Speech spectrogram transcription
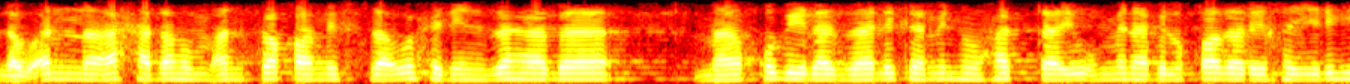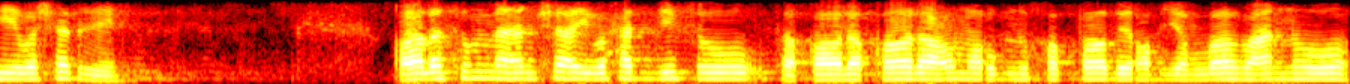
لو أن أحدهم أنفق مثل أحد ذهبا ما قبل ذلك منه حتى يؤمن بالقدر خيره وشره. قال ثم أنشأ يحدث فقال قال عمر بن الخطاب رضي الله عنه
